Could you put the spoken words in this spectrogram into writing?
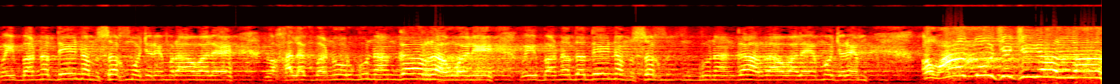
وای بن دینم سخ مجرم را ولې نو خلق بنور ګناګار گناہگار راولے، وی بنا دا دینم سخت گناہگار راولے، مجرم. آواز دو چی چی اللہ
